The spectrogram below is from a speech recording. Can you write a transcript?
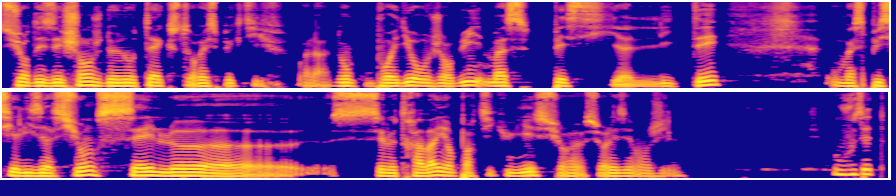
sur des échanges de nos textes respectifs. Voilà. Donc, on pourrait dire aujourd'hui, ma spécialité ou ma spécialisation, c'est le, euh, c'est le travail en particulier sur sur les évangiles ou vous êtes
